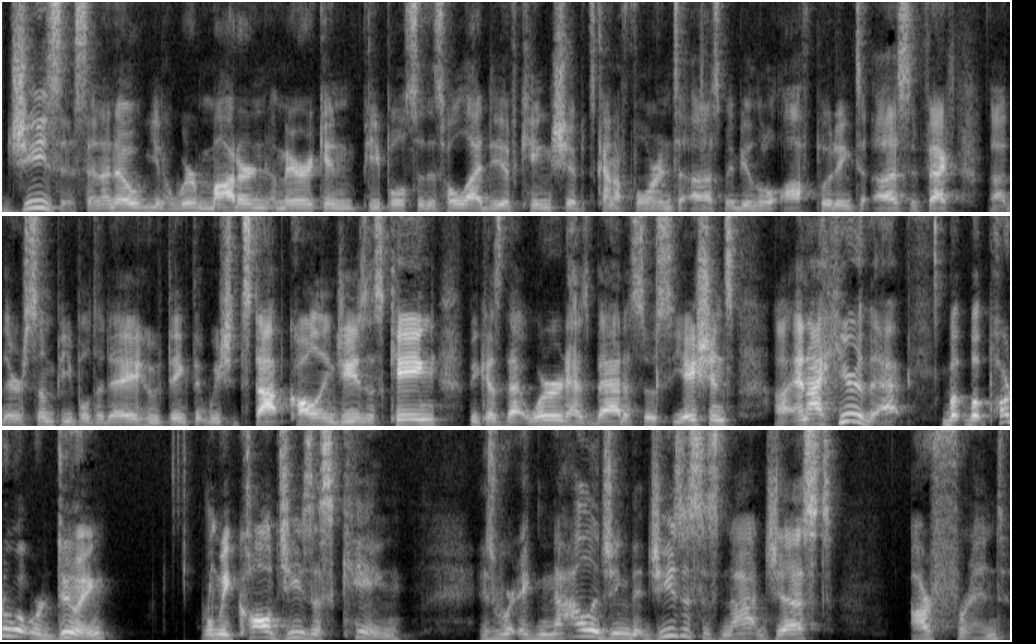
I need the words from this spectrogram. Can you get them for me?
Jesus. And I know, you know, we're modern American people, so this whole idea of kingship, it's kind of foreign to us, maybe a little off-putting to us. In fact, uh, there are some people today who think that we should stop calling Jesus king because that word has bad associations. Uh, and I hear that, but, but part of what we're doing when we call Jesus king is we're acknowledging that Jesus is not just our friend.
